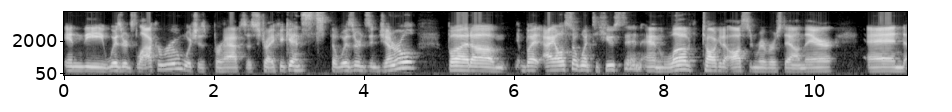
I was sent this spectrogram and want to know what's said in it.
in the Wizards locker room, which is perhaps a strike against the Wizards in general. But um, but I also went to Houston and loved talking to Austin Rivers down there. And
